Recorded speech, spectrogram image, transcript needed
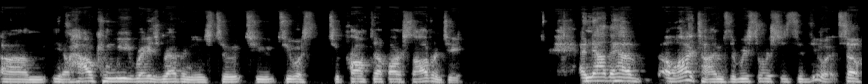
um, you know, how can we raise revenues to to to us to prompt up our sovereignty? And now they have a lot of times the resources to do it. So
